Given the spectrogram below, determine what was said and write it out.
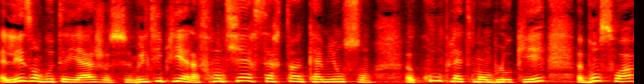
les embouteillages se multiplient à la frontière. Certains camions sont complètement bloqué. Bonsoir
